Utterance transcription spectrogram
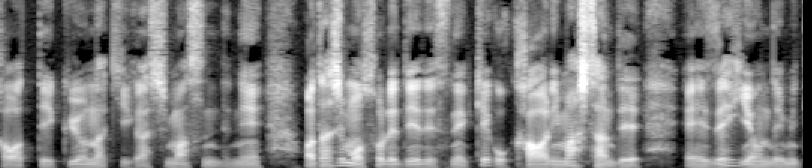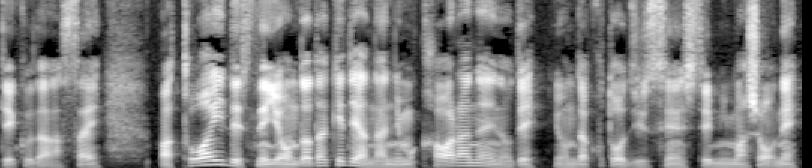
変わっていくような気がしますんでね、私もそれでですね、結構変わりましたんで、えー、ぜひ読んでみてください。まあ、とはいえですね、読んだだけでは何も変わらないので、読んだことを実践してみましょうね。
